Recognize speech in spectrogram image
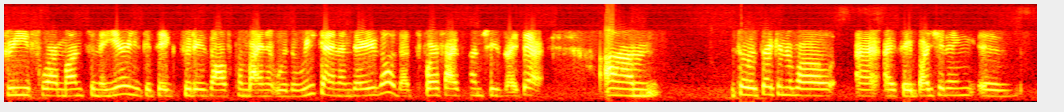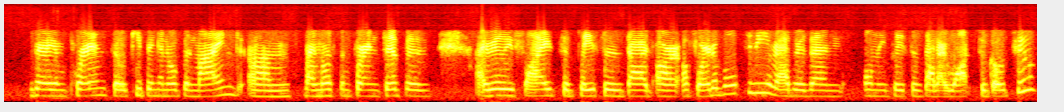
three, four months in a year, you could take two days off, combine it with a weekend, and there you go. That's four or five countries right there. Um, so, second of all, I, I say budgeting is very important. So keeping an open mind. Um, my most important tip is I really fly to places that are affordable to me rather than only places that I want to go to.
